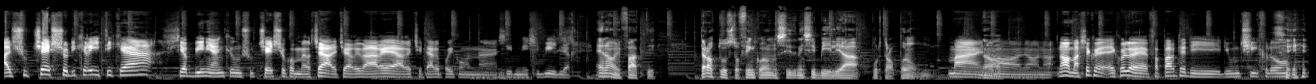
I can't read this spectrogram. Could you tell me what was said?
al successo di critica si abbini anche un successo commerciale, cioè arrivare a recitare poi con eh, Sidney Sibilia. Eh no, infatti. Però tu sto film con Sidney Sibilia purtroppo non... Ma no, no, no. No, no ma sai, quello è, fa parte di, di un ciclo sì.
